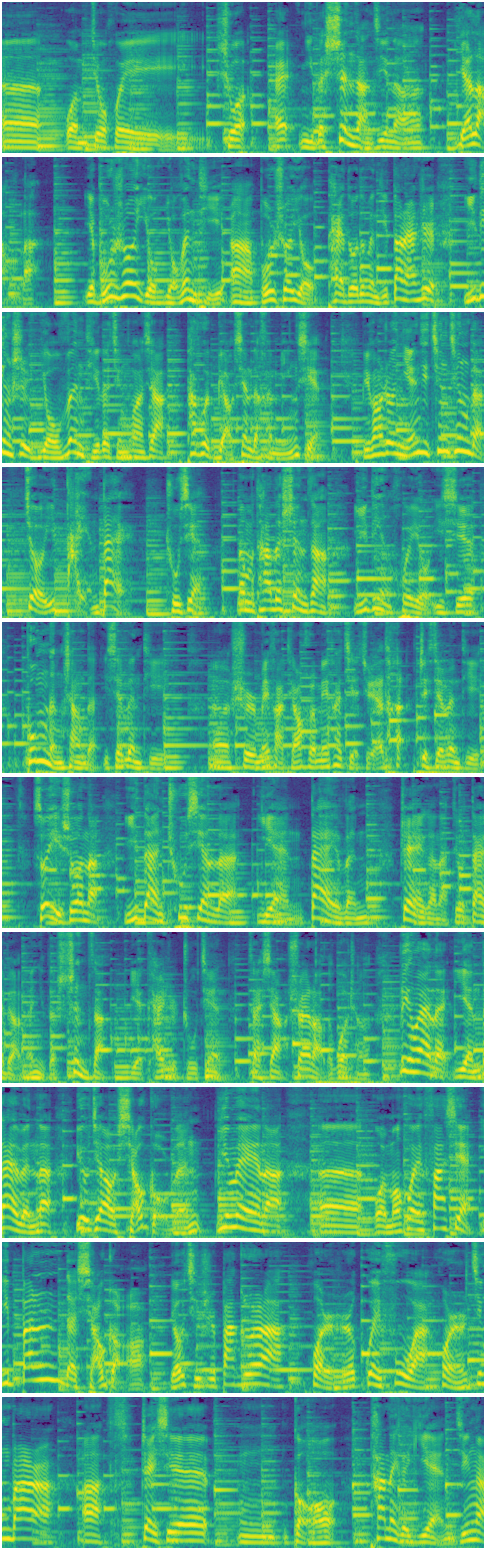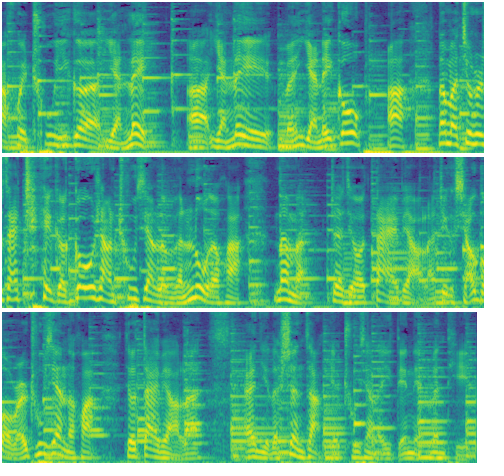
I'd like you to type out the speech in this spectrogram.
呃，我们就会说，哎，你的肾脏机能也老了。也不是说有有问题啊，不是说有太多的问题，当然是一定是有问题的情况下，他会表现得很明显。比方说年纪轻轻的就有一大眼袋出现，那么他的肾脏一定会有一些。功能上的一些问题，呃，是没法调和、没法解决的 这些问题。所以说呢，一旦出现了眼袋纹，这个呢就代表着你的肾脏也开始逐渐在向衰老的过程。另外呢，眼袋纹呢又叫小狗纹，因为呢，呃，我们会发现一般的小狗，尤其是八哥啊，或者是贵妇啊，或者是京巴啊。啊，这些嗯狗，它那个眼睛啊会出一个眼泪啊，眼泪纹、眼泪沟啊。那么就是在这个沟上出现了纹路的话，那么这就代表了这个小狗纹出现的话，就代表了，哎，你的肾脏也出现了一点点问题。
